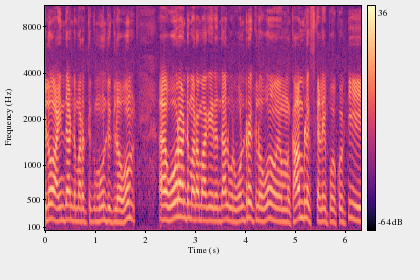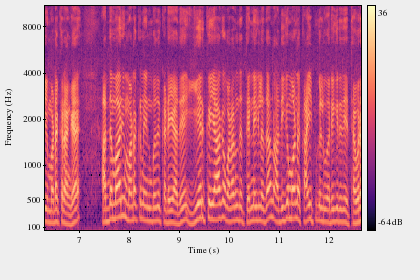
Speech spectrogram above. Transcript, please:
கிலோ ஐந்தாண்டு மரத்துக்கு மூன்று கிலோவும் ஓராண்டு மரமாக இருந்தால் ஒரு ஒன்றரை கிலோவும் காம்ப்ளெக்ஸ்களை இப்போ கொட்டி மடக்குறாங்க. அந்த மாதிரி மடக்கணும் என்பது கிடையாது. இயற்கையாக வளர்ந்த தென்னையில் தான் அதிகமான காய்ப்புகள் வருகிறதே தவிர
